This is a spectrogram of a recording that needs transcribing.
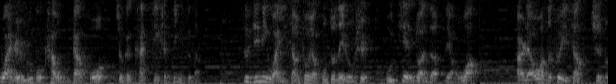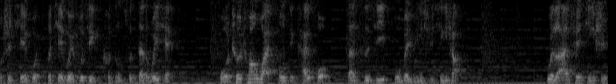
外人如果看我们干活，就跟看精神病似的。司机另外一项重要工作内容是不间断的瞭望，而瞭望的对象只能是铁轨和铁轨附近可能存在的危险。火车窗外风景开阔，但司机不被允许欣赏。为了安全行驶，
